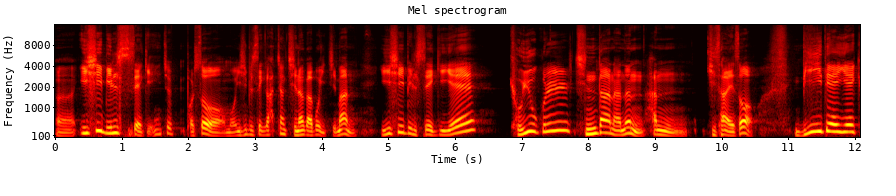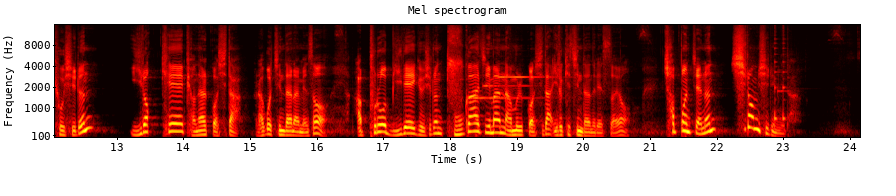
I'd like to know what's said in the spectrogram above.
어, 21세기 벌써 뭐 21세기가 한창 지나가고 있지만 21세기에 교육을 진단하는 한 기사에서 미래의 교실은 이렇게 변할 것이다 라고 진단하면서 앞으로 미래의 교실은 두 가지만 남을 것이다 이렇게 진단을 했어요. 첫 번째는 실험실입니다.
